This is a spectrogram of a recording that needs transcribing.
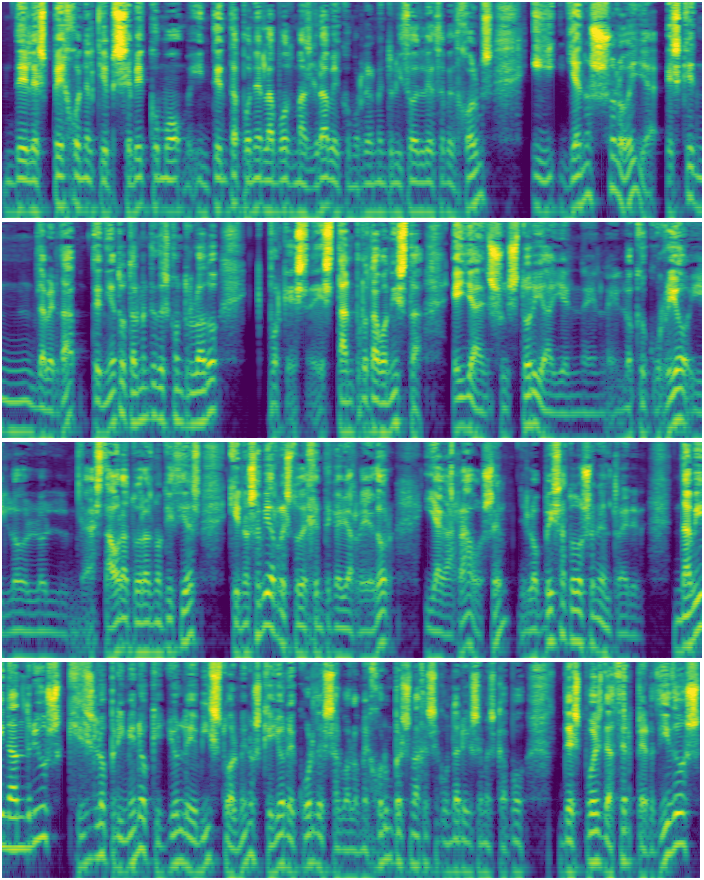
del espejo en el que se ve como intenta poner la voz más grave, como realmente lo hizo Elizabeth Holmes. Y ya no solo ella, es que la verdad tenía totalmente descontrolado porque es, tan protagonista ella en su historia y en, lo que ocurrió y lo, hasta ahora todas las noticias, que no sabía el resto de gente que había alrededor. Y agarraos, ¿eh? Los veis a todos en el tráiler. Navin Andrews, que es lo primero que yo le he visto, al menos que yo recuerde, salvo a lo mejor un personaje secundario que se me escapó después de hacer Perdidos.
